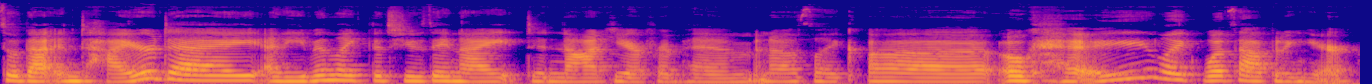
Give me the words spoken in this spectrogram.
So that entire day and even like the Tuesday night did not hear from him. And I was like, uh, okay, like what's happening here?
